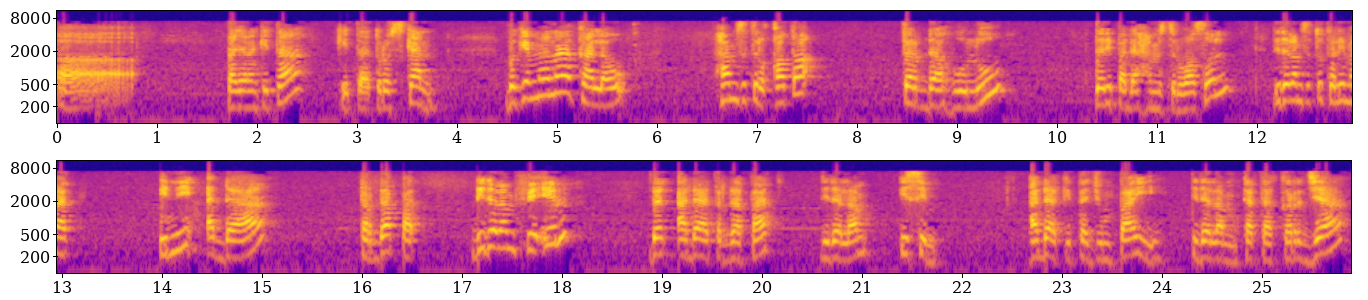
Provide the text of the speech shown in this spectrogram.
uh, pelajaran kita kita teruskan. Bagaimana kalau hamzatul qata' terdahulu daripada hamzatul wasl di dalam satu kalimat? Ini ada terdapat di dalam fiil dan ada terdapat di dalam isim. Ada kita jumpai di dalam kata kerja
